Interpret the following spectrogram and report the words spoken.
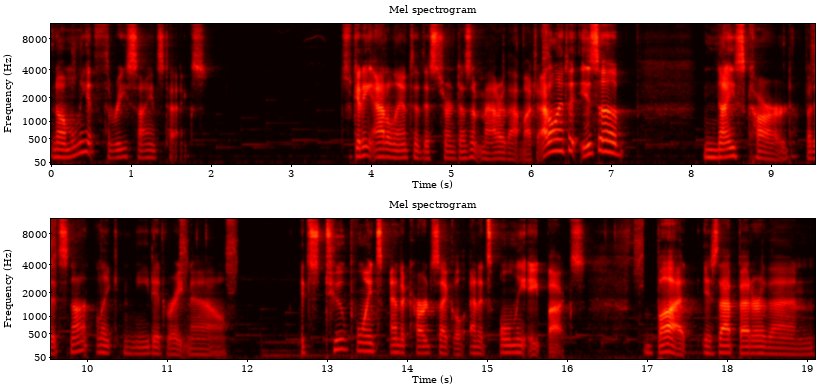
No, I'm only at three science tags. So getting Atalanta this turn doesn't matter that much. Atalanta is a nice card, but it's not like needed right now. It's two points and a card cycle, and it's only eight bucks. But is that better than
